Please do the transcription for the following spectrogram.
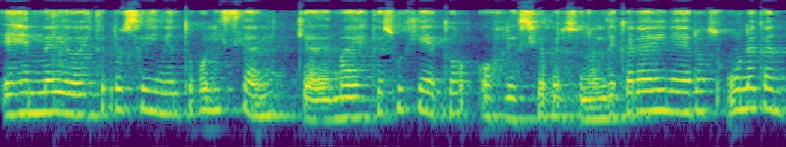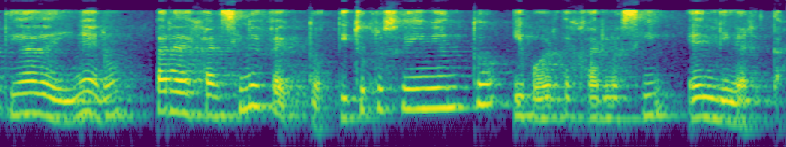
Es en medio de este procedimiento policial que además este sujeto ofreció a personal de carabineros una cantidad de dinero para dejar sin efecto dicho procedimiento y poder dejarlo así en libertad.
